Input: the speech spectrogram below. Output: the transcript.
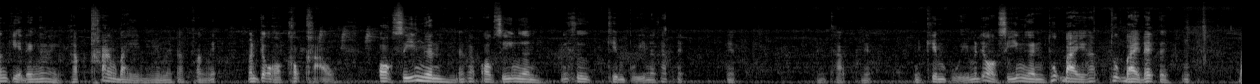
สังเกตได้ง่ายครับ ข้างใบนี่เห็นไหมครับฝั่งนี้มันจะออกขาวๆออกสีเงินนะครับออกสีเงินนี่คือเค็มปุ๋ยนะครับเนี่ย ครับเนี่ยเค็มปุ๋ยมันจะออกสีเงินทุกใบครับ ทุกใบได้เลยใบ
